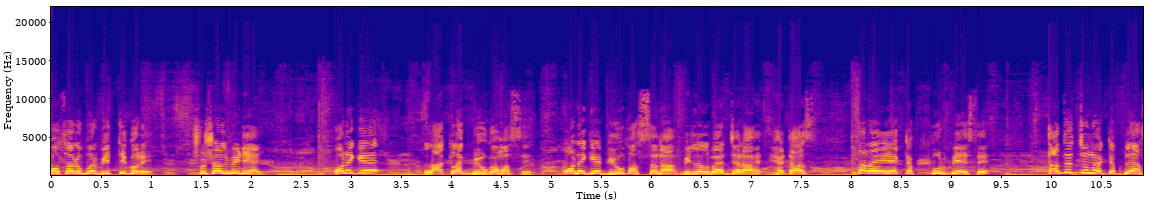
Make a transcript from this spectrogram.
কথার উপর ভিত্তি করে সোশ্যাল মিডিয়ায় অনেকে লাখ লাখ ভিউ কামাচ্ছে, অনেকে ভিউ পাচ্ছে না বিল্লাল ভাইয়ের যারা হ্যাটাস তারা এই একটা ফুর পেয়েছে, তাদের জন্য একটা প্লাস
